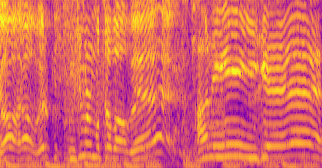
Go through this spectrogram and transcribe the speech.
야야 왜 이렇게 중심을 못 잡아? 왜? 아니 이게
